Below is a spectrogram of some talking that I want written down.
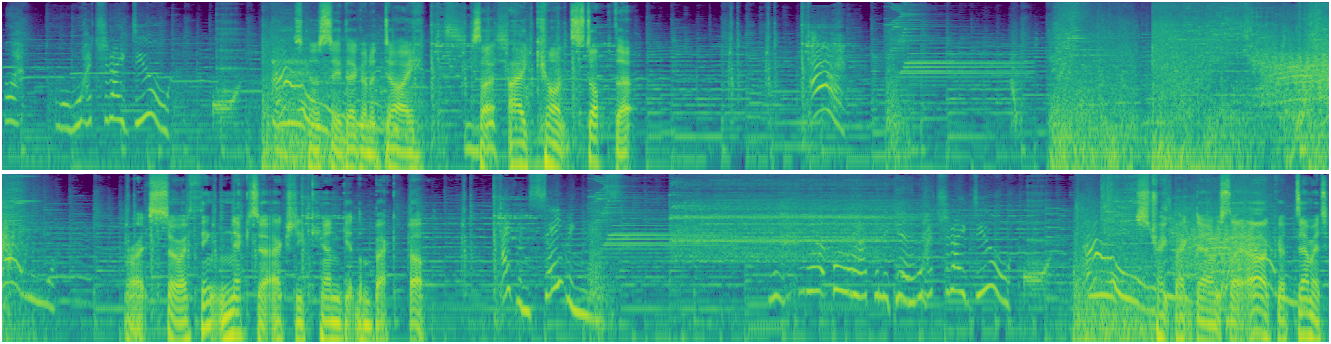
What, what should I do? I was going to say they're going to die. See So this? I can't stop that. Ah! Right, so I think Nectar actually can get them back up. Straight back down. It's like, oh, god damn it.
